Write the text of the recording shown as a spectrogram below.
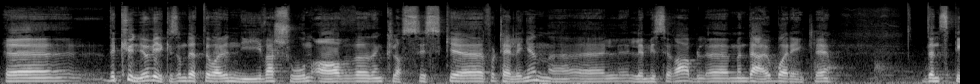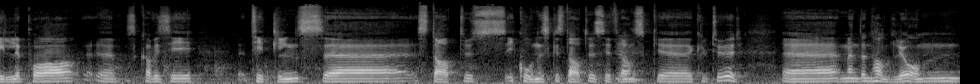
Eh, det kunne jo virke som dette var en ny versjon av den klassiske fortellingen, eh, 'Le Miserable', eh, men det er jo bare egentlig Den spiller på, skal vi si, tittelens status, ikoniske status i fransk kultur. Men den handler jo om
